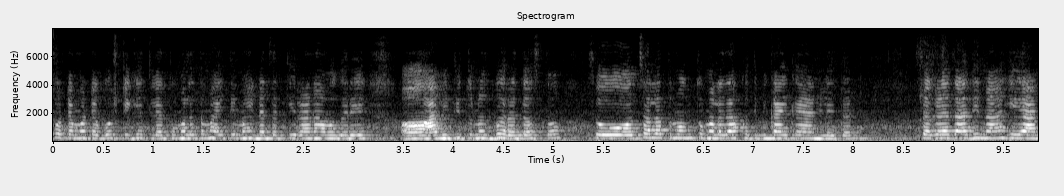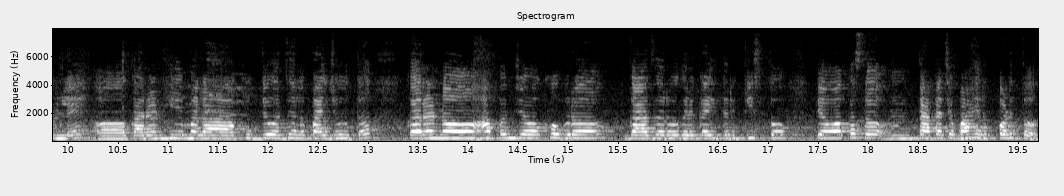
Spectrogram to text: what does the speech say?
छोट्या मोठ्या गोष्टी घेतल्या. तुम्हाला तर माहिती आहे महिन्याचा किराणा वगैरे आम्ही तिथूनच भरत असतो. सो चला तर मग तुम्हाला दाखवते मी काय काय आणले तर. सगळ्यात आधी ना हे आणले कारण हे मला खूप दिवस झालं पाहिजे होतं. कारण आपण जेव्हा खोबरं गाजर वगैरे काहीतरी किसतो तेव्हा कसं ताटाच्या बाहेर पडतं.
